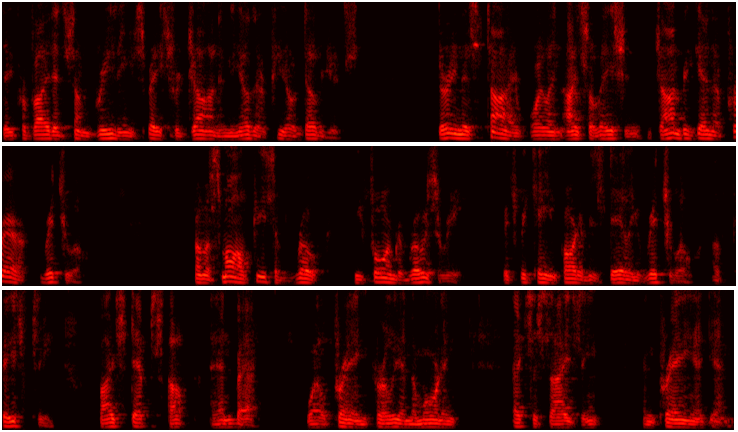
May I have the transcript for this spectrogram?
They provided some breathing space for John and the other POWs. During this time, while in isolation, John began a prayer ritual. From a small piece of rope, he formed a rosary, which became part of his daily ritual of pacing five steps up and back while praying early in the morning, exercising, and praying again.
